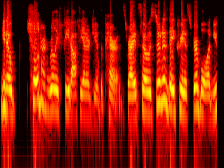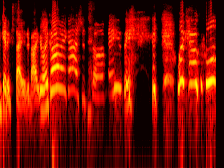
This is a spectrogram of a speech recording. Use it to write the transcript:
you know, children really feed off the energy of the parents. Right. So as soon as they create a scribble and you get excited about it, you're like, oh my gosh, it's so amazing. Look how cool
